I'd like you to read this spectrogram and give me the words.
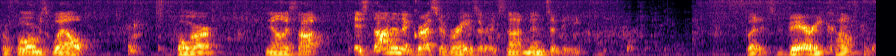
Performs well for, you know, it's not it's not an aggressive razor. It's not meant to be. But it's very comfortable.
